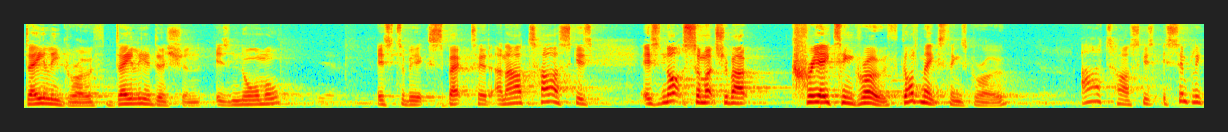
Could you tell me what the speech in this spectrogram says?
daily growth, daily addition, is normal, is to be expected. And our task is, is not so much about creating growth, God makes things grow. Our task is, is simply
